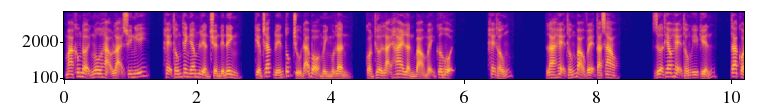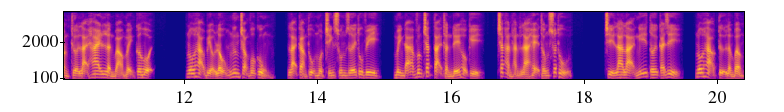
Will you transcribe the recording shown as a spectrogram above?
Mà không đợi ngô hạo lại suy nghĩ, hệ thống thanh âm liền truyền đến đinh kiểm tra đến túc chủ đã bỏ mình một lần, còn thừa lại hai lần bảo mệnh cơ hội. Hệ thống? Là hệ thống bảo vệ ta sao? Dựa theo hệ thống ý kiến, ta còn thừa lại hai lần bảo mệnh cơ hội nô hạo biểu lộ ngưng trọng vô cùng, lại cảm thụ một chính xuống dưới tu vi, mình đã vững chắc tại thần đế hậu kỳ, chắc hẳn hẳn là hệ thống xuất thủ. Chỉ là lại nghĩ tới cái gì, nô hạo tự lẩm bẩm,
